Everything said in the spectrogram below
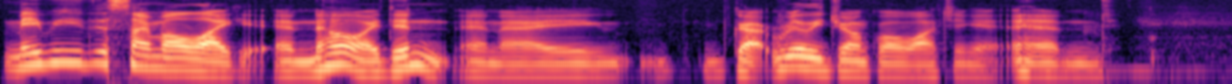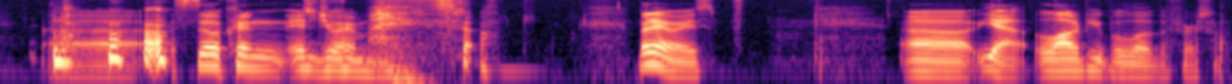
maybe this time I'll like it, and no, I didn't, and I got really drunk while watching it, and uh, still couldn't enjoy myself. But anyways, uh, yeah, a lot of people love the first one.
